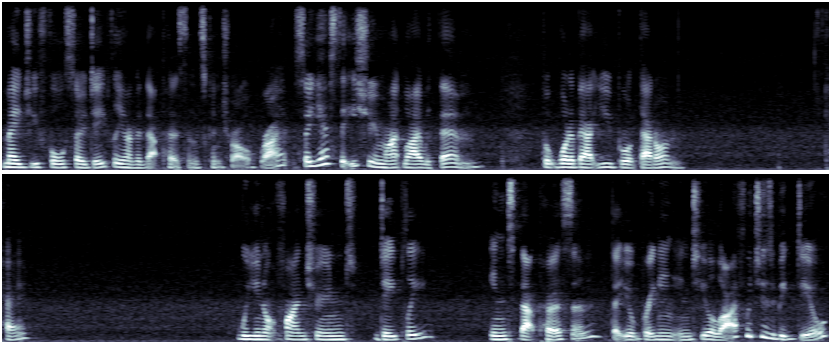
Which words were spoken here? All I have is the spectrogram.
made you fall so deeply under that person's control, right? So, yes, the issue might lie with them, but what about you brought that on? Okay. Were you not fine tuned deeply into that person that you're bringing into your life, which is a big deal?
